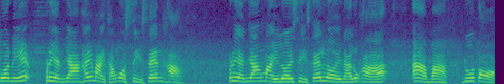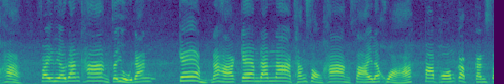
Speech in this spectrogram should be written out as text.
ตัวนี้เปลี่ยนยางให้ใหม่ทั้งหมด 4 เส้นค่ะ เปลี่ยนยางใหม่เลย 4 เส้นเลยนะลูกค้า อ่ามาดูต่อค่ะ ไฟเลี้ยวด้านข้างจะอยู่ด้านแก้มนะคะ แก้มด้านหน้าทั้งสองข้าง ซ้ายและขวา มาพร้อมกับกันศ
